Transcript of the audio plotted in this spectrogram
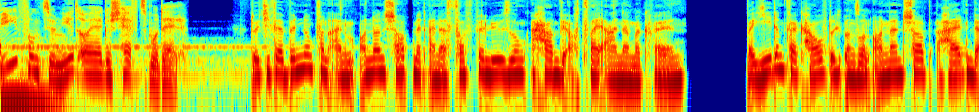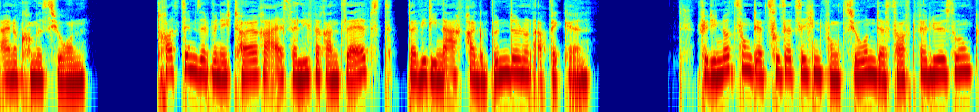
Wie funktioniert euer Geschäftsmodell? Durch die Verbindung von einem Online-Shop mit einer Softwarelösung haben wir auch zwei Einnahmequellen. Bei jedem Verkauf durch unseren Online-Shop erhalten wir eine Kommission. Trotzdem sind wir nicht teurer als der Lieferant selbst, da wir die Nachfrage bündeln und abwickeln. Für die Nutzung der zusätzlichen Funktionen der Softwarelösung,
